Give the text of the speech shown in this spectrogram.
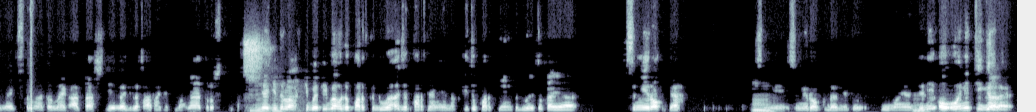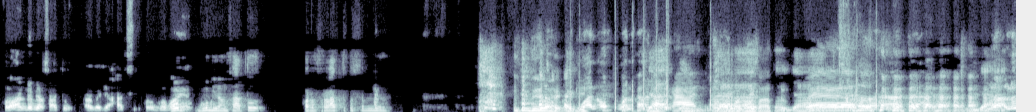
naik setengah atau naik atas dia nggak jelas arahnya ke mana terus ya gitulah tiba-tiba udah part kedua aja part yang enak itu part yang kedua itu kayak semi rock ya Hmm. semi semi rock dan itu lumayan Hmm. jadi oh, ini tiga lah ya kalau Andre bilang satu agak jahat sih kalau gue Gue main gue bilang satu per seratus serius. Lagi. one of one of Jahat, Kan, jahat, nomor satu. jahat, lu.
